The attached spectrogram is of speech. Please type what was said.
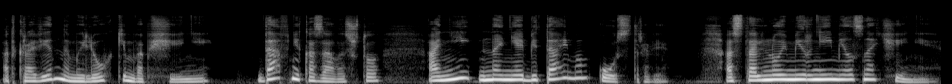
откровенным и легким в общении. Дафне казалось, что они на необитаемом острове. Остальной мир не имел значения.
